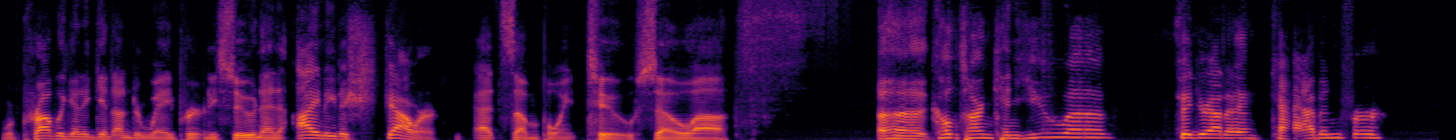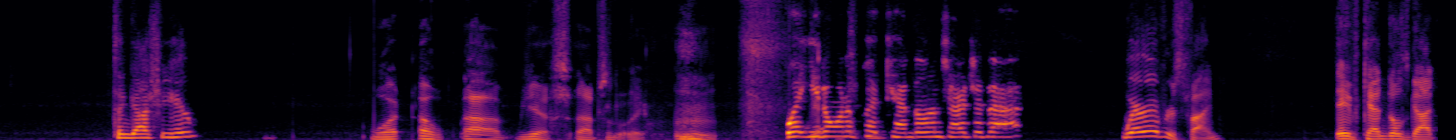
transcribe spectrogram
we're probably going to get underway pretty soon, and I need a shower at some point too. So, uh, uh, Koltarn, can you uh figure out a cabin for Tangashi here? What? Oh, uh, yes, absolutely. What, you don't want to put Kendall in charge of that? Wherever's fine. If Kendall's got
